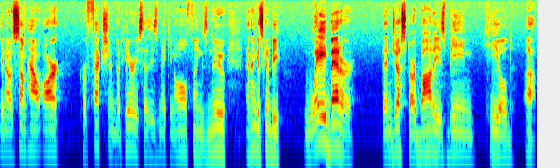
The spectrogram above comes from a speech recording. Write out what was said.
you know, somehow our perfection. But here he says he's making all things new. I think it's going to be way better than just our bodies being healed up.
